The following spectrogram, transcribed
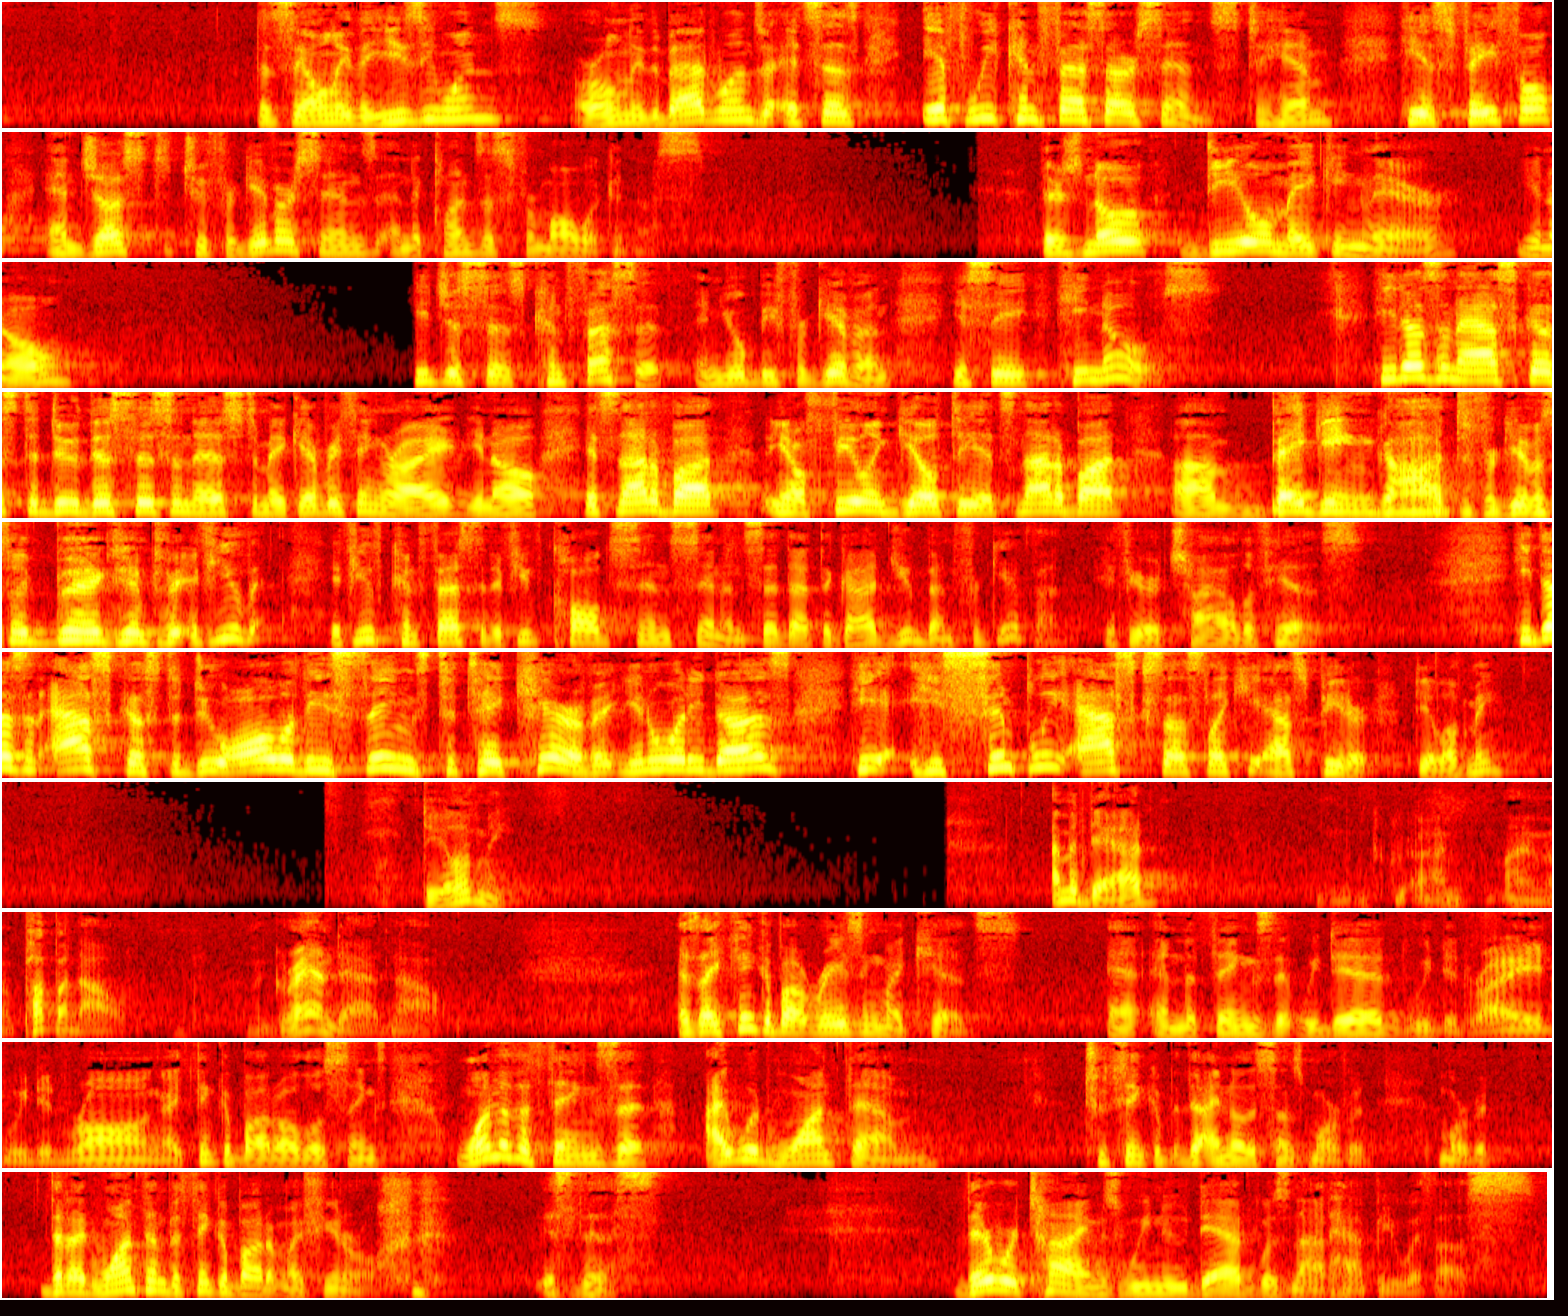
Does it say only the easy ones or only the bad ones? It says, if we confess our sins to him, he is faithful and just to forgive our sins and to cleanse us from all wickedness. There's no deal making there, you know. He just says, confess it and you'll be forgiven. You see, he knows. He doesn't ask us to do this, this, and this to make everything right. You know, it's not about you know feeling guilty. It's not about um, begging God to forgive us. I begged Him to. If you've if you've confessed it, if you've called sin sin and said that to God, you've been forgiven. If you're a child of His. He doesn't ask us to do all of these things to take care of it. You know what he does? He, he simply asks us, like he asked Peter, Do you love me? Do you love me? I'm a dad. I'm, I'm a papa now. I'm a granddad now. As I think about raising my kids, and, and, the things that we did, we did right, we did wrong. I think about all those things. One of the things that I would want them to think about, I know this sounds morbid, morbid, that I'd want them to think about at my funeral is this. There were times we knew dad was not happy with us.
